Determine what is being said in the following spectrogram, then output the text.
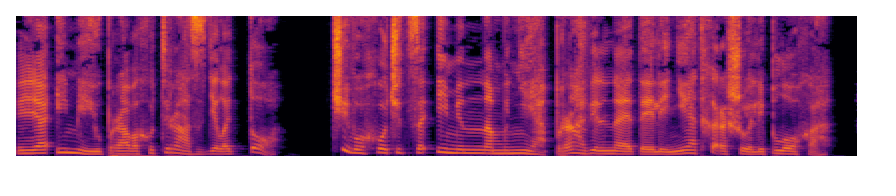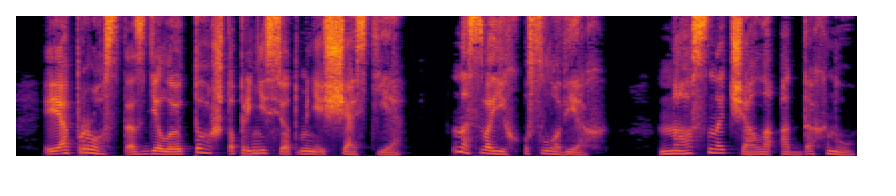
я имею право хоть раз сделать то, чего хочется именно мне, правильно это или нет, хорошо или плохо. Я просто сделаю то, что принесет мне счастье на своих условиях. Но сначала отдохну.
